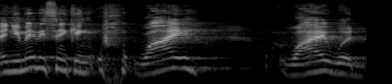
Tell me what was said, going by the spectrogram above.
And you may be thinking, why, why would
